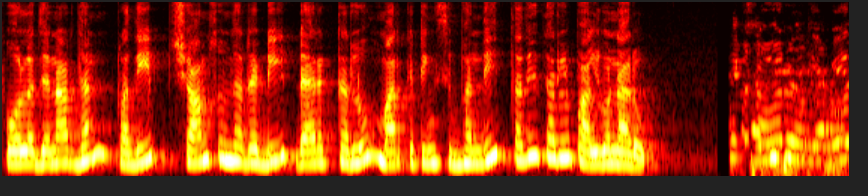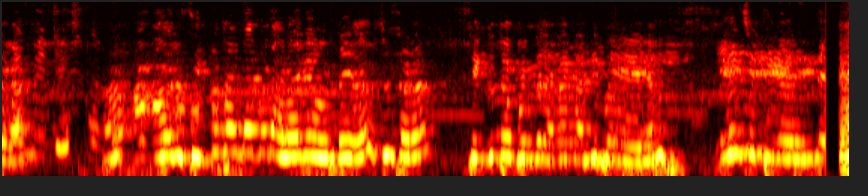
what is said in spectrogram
పోల జనార్దన్ ప్రదీప్ శ్యామ్ సుందర్ రెడ్డి డైరెక్టర్లు మార్కెటింగ్ సిబ్బంది తదితరులు పాల్గొన్నారు ఆవిడ సిగ్గుపడ్డా కూడా అలాగే ఉంటాయా చూసారా సిగ్గుతో బుగ్గలు ఎలా కందిపోయాయో? ఏం చిట్టి గారు అని చెప్పాను.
